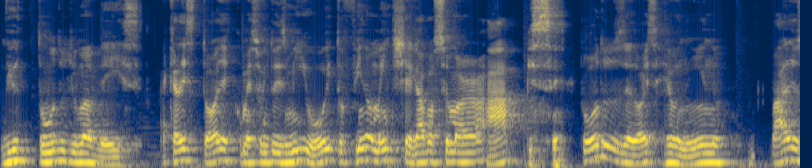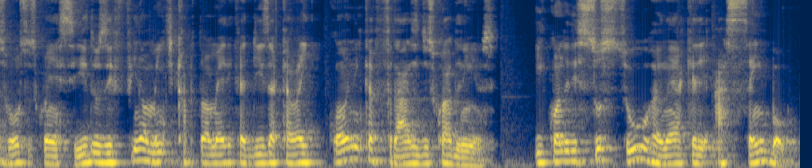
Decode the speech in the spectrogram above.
viu tudo de uma vez. Aquela história que começou em 2008 finalmente chegava ao seu maior ápice. Todos os heróis se reunindo, vários rostos conhecidos e finalmente Capitão América diz aquela icônica frase dos quadrinhos. E quando ele sussurra, né, aquele assemble,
